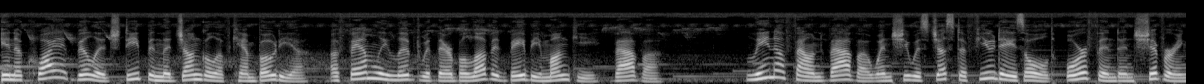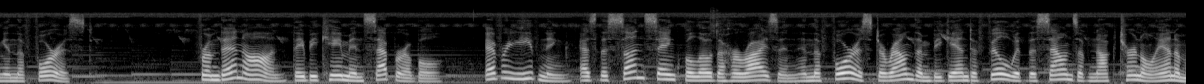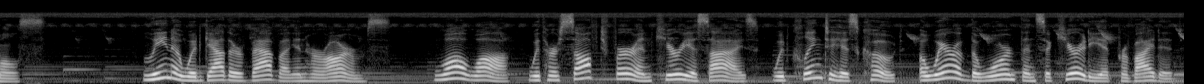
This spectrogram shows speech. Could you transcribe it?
In a quiet village deep in the jungle of Cambodia, a family lived with their beloved baby monkey, Vava. Lena found Vava when she was just a few days old, orphaned and shivering in the forest. From then on, they became inseparable. Every evening, as the sun sank below the horizon and the forest around them began to fill with the sounds of nocturnal animals, Lena would gather Vava in her arms. Wah, with her soft fur and curious eyes, would cling to his coat, aware of the warmth and security it provided.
